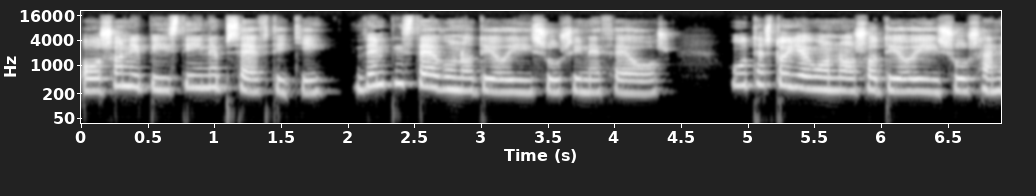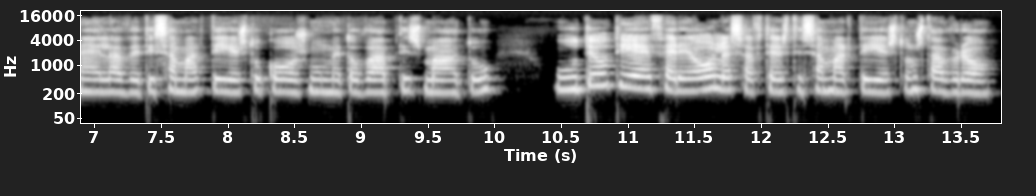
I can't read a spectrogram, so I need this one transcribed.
Όσον η πίστη είναι ψεύτικη, δεν πιστεύουν ότι ο Ιησούς είναι Θεός, ούτε στο γεγονός ότι ο Ιησούς ανέλαβε τις αμαρτίες του κόσμου με το βάπτισμά Του, ούτε ότι έφερε όλες αυτές τις αμαρτίες στον Σταυρό.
